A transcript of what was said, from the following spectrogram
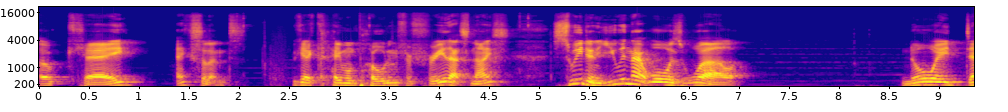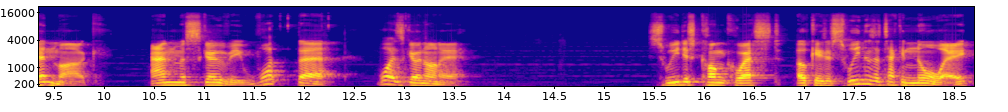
Okay. Excellent. We get a claim on Poland for free. That's nice. Sweden, you in that war as well? Norway, Denmark, and Muscovy. What the... What is going on here? Swedish conquest. Okay, so Sweden's attacking Norway.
